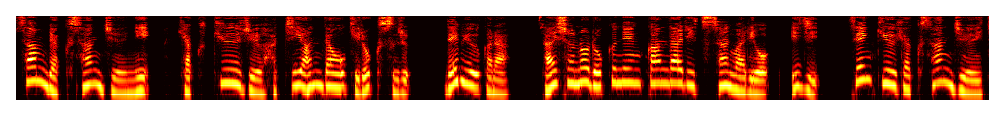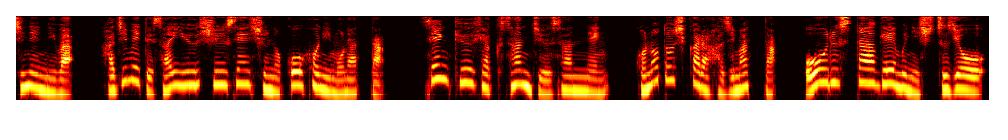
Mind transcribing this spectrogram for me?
332、198安打を記録する。デビューから最初の6年間打率3割を維持。1931年には初めて最優秀選手の候補にもなった。1933年、この年から始まったオールスターゲームに出場。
